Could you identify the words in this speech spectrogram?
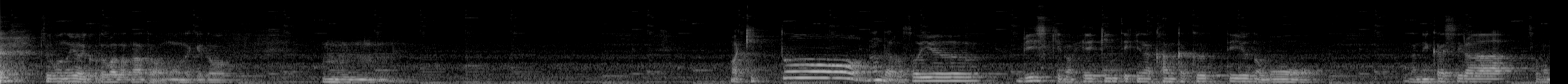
都合の良い言葉だなとは思うんだけど。うん。まあきっとなんだろうそういう美意識の平均的な感覚っていうのも何かしらその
